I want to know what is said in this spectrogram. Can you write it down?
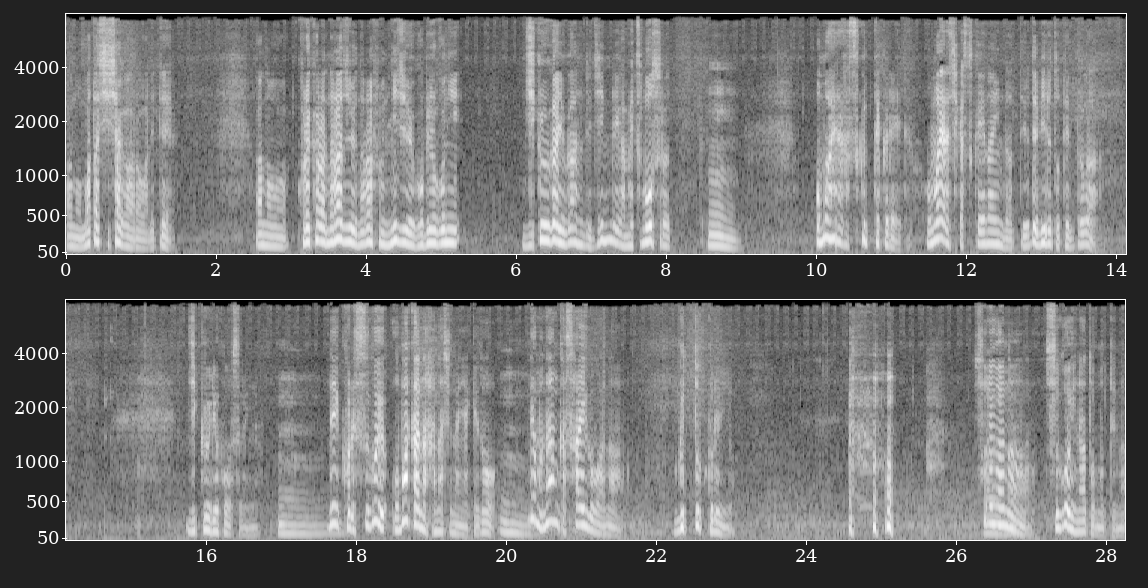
あの、また死者が現れて、あの、これから77分25秒後に、時空が歪んで人類が滅亡する。うん。お前らが救ってくれ。お前らしか救えないんだって言って、ビルとテッドが、時空旅行するんよ。うん。で、これすごいおバカな話なんやけど、うん。でもなんか最後はな、グッとくるんよ。それがな、すごいなと思ってな。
